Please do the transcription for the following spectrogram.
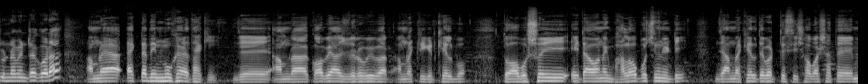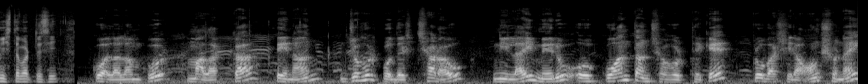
টুর্নামেন্টটা করা। আমরা একটা দিন মুখায় থাকি যে আমরা কবে আসবে রবিবার আমরা ক্রিকেট খেলব। তো অবশ্যই এটা অনেক ভালো অপরচুনিটি যে আমরা খেলতে পারতেছি সবার সাথে মিশতে পারতেছি। Kuala Lumpur Malacca Penang Johor প্রদেশ ছাড়াও নিলাই মেরু ও কোয়ান্তান শহর থেকে প্রবাসীরা অংশ নেয়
